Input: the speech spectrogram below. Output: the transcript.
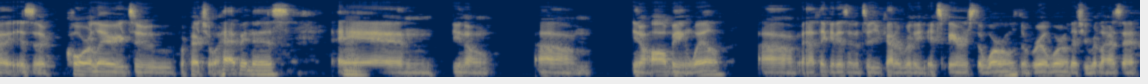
of is a corollary to perpetual happiness mm. and you know um, you know all being well um, and I think it isn't until you kind of really experience the world, the real world, that you realize that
